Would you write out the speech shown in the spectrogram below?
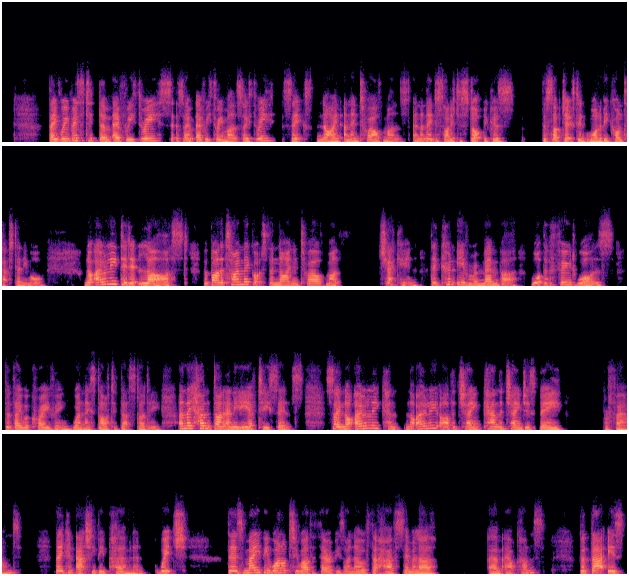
They revisited them every three, so every three months, so three, six, nine, and then 12 months. And then they decided to stop because the subjects didn't want to be contacted anymore. Not only did it last, but by the time they got to the nine and 12 month check in, they couldn't even remember what the food was that they were craving when they started that study and they hadn't done any EFT since so not only can not only are the change can the changes be profound they can actually be permanent which there's maybe one or two other therapies I know of that have similar um, outcomes but that is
